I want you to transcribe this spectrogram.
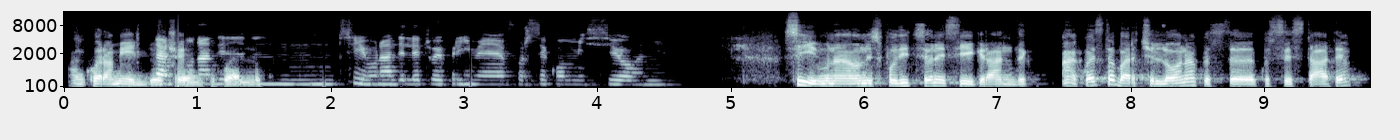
ancora meglio. Certo, cioè, una, del... sì, una delle tue prime forse commissioni. Sì, una, un'esposizione sì, grande. Ah, questa è Barcellona, quest- quest'estate.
